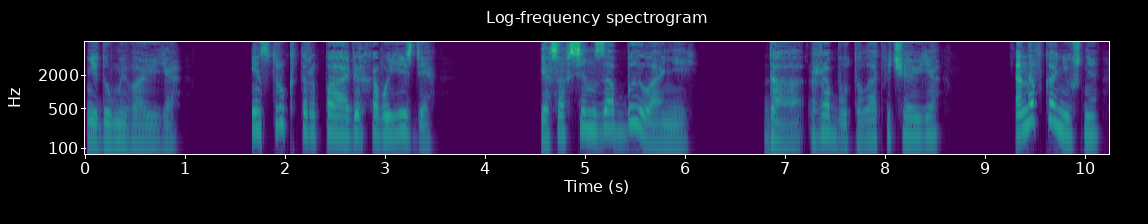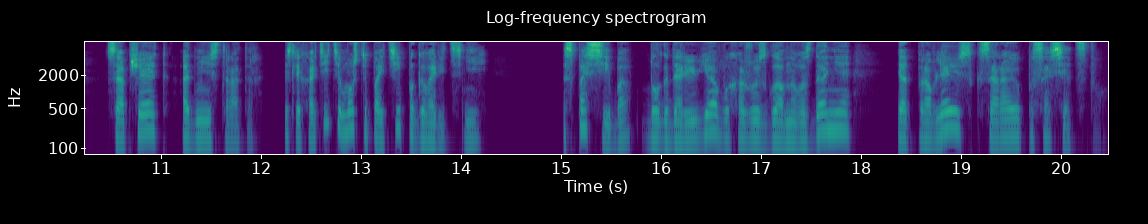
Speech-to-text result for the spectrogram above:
Недоумеваю я. Инструктор по верховой езде. Я совсем забыла о ней. Да, работала, отвечаю я. Она в конюшне, сообщает администратор. Если хотите, можете пойти поговорить с ней. Спасибо, благодарю я, выхожу из главного здания и отправляюсь к сараю по соседству.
